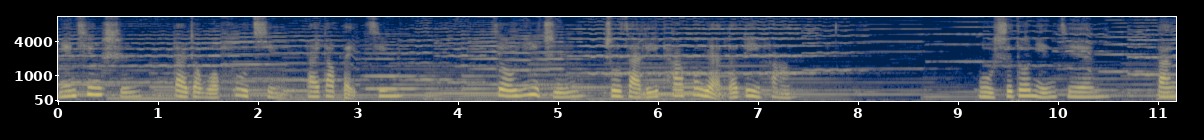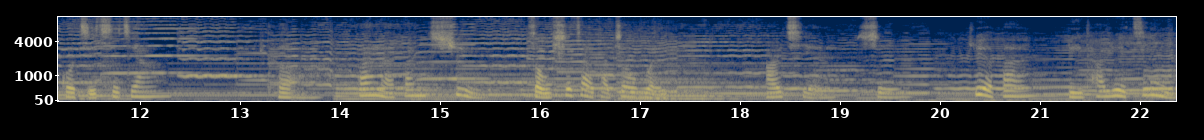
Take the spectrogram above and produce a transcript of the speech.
年轻时带着我父亲来到北京，就一直住在离他不远的地方。五十多年间，搬过几次家，可搬来搬去，总是在他周围，而且是越搬离他越近了。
